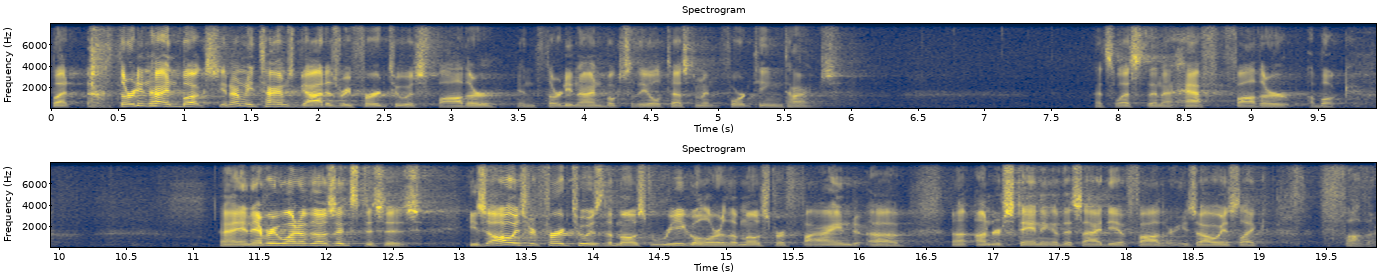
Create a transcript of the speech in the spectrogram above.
But 39 books, you know how many times God is referred to as Father in 39 books of the Old Testament? 14 times. That's less than a half father a book. Uh, in every one of those instances, he's always referred to as the most regal or the most refined uh, uh, understanding of this idea of father. He's always like, Father.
